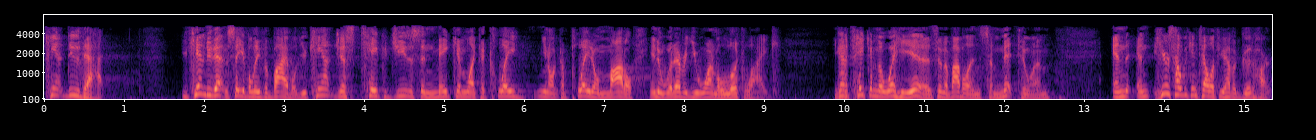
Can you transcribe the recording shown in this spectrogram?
Can't do that. You can't do that and say you believe the Bible. You can't just take Jesus and make him like a clay, you know, like a Play-Doh model into whatever you want him to look like. You got to take him the way he is in the Bible and submit to him. And, and here's how we can tell if you have a good heart.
